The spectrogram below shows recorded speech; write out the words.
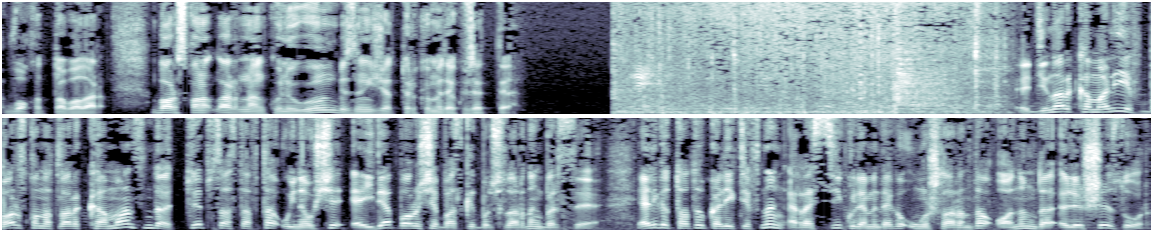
вакыт табалар. Барс канатларыннан күнегүен безнең иҗат төркеме дә күзәтте. Динар Камалиев барыс қонатлары командасында төп составта уйнаучы әйдәп баручы баскетболчыларның берсе. Әлеге тату коллективның Россия күләмендәге уңышларында аның да өлеше зур.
